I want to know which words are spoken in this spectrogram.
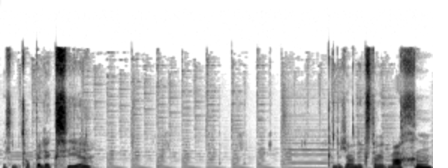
Das ist ein Top-Elixier. Kann ich aber nichts damit machen.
